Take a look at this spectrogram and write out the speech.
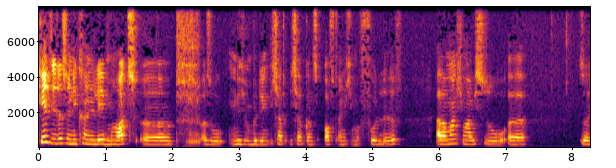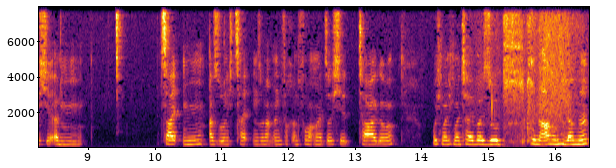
Kennt ihr das, wenn ihr keine Leben hat? Äh, pff, also nicht unbedingt. Ich habe ich hab ganz oft eigentlich immer Full Live. Aber manchmal habe ich so äh, solche ähm, Zeiten, also nicht Zeiten, sondern einfach in Fortnite solche Tage, wo ich manchmal teilweise, pff, keine Ahnung wie lange,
